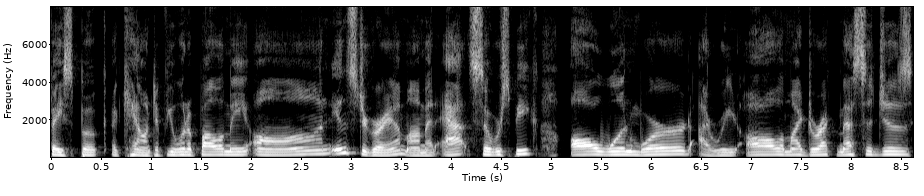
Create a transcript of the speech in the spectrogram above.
Facebook account. If you want to follow me on Instagram, I'm at, at SoberSpeak, all one word. I read all of my direct messages,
